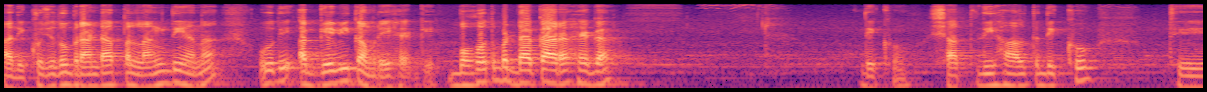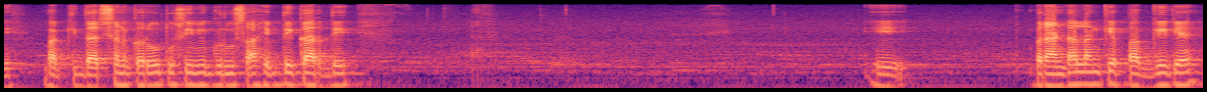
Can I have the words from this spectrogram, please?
ਆ ਦੇਖੋ, ਜਦੋਂ ਬਰਾਂਡਾ ਆਪਾਂ ਲੰਘਦੇ ਆ ਨਾ, ਉਹਦੇ ਅੱਗੇ ਵੀ ਕਮਰੇ ਹੈਗੇ, ਬਹੁਤ ਵੱਡਾ ਘਰ ਹੈਗਾ। ਦੇਖੋ, ਛੱਤ ਦੀ ਹਾਲਤ ਦੇਖੋ, ਤੇ ਬਾਕੀ ਦਰਸ਼ਨ ਕਰੋ, ਤੁਸੀਂ ਵੀ ਗੁਰੂ ਸਾਹਿਬ ਦੇ ਘਰ ਦੇ। ਇਹ ਬਰਾਂਡਾ ਲੰਘ ਕੇ ਆਪਾਂ ਅੱਗੇ ਗਏ।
